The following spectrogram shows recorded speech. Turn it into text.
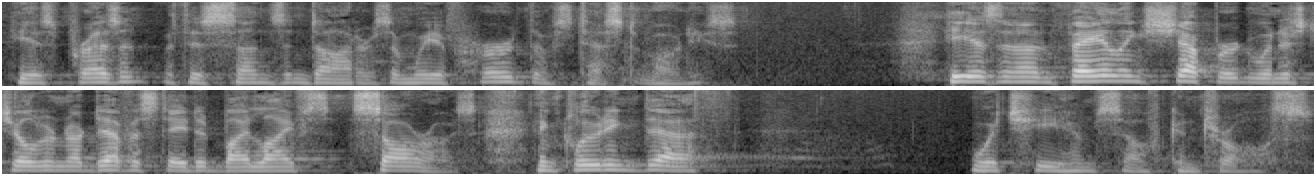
He is present with his sons and daughters, and we have heard those testimonies. He is an unfailing shepherd when his children are devastated by life's sorrows, including death, which he himself controls.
